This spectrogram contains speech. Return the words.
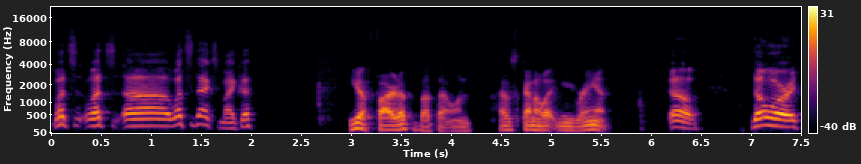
What's what's uh what's next, Micah? You got fired up about that one. I was kind of letting you rant. Oh, don't worry.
